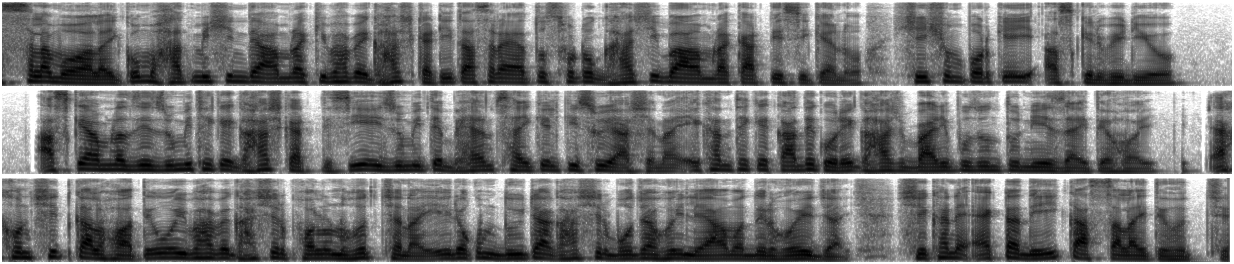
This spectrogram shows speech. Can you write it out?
আসসালামু আলাইকুম। হাত মেশিন দিয়ে আমরা কীভাবে ঘাস কাটি, তাছাড়া এত ছোট ঘাসই বা আমরা কাটতেছি কেন? সেই সম্পর্কেই আজকের ভিডিও। আজকে আমরা যে জমি থেকে ঘাস কাটতেছি, এই জমিতে ভ্যান, সাইকেল কিছুই আসে না। এখান থেকে কাঁধে করে ঘাস বাড়ি পর্যন্ত নিয়ে যাইতে হয়। এখন শীতকাল হওয়াতে ওইভাবে ঘাসের ফলন হচ্ছে না। এরকম দুইটা ঘাসের বোঝা হইলে আমাদের হয়ে যায়। সেখানে একটা দিয়েই কাজ চালাইতে হচ্ছে।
